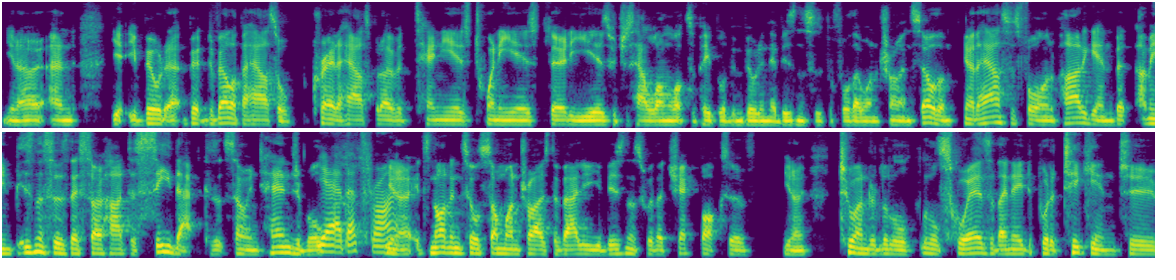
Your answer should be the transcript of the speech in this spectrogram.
you know, and you, you build a, but develop a house or create a house, but over 10 years, 20 years, 30 years, which is how long lots of people have been building their businesses before they want to try and sell them. You know, the house has fallen apart again. But I mean, businesses, they're so hard to see that because it's so intangible Yeah, that's right. you know it's not until someone tries to value your business with a checkbox of you know 200 little little squares that they need to put a tick in to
